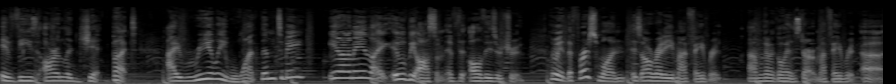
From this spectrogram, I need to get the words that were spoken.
if these are legit, but I really want them to be. You know what I mean? Like, it would be awesome if the, all these are true. Anyway, the first one is already my favorite. I'm gonna go ahead and start with my favorite. Uh,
